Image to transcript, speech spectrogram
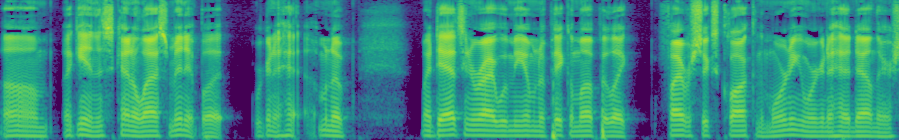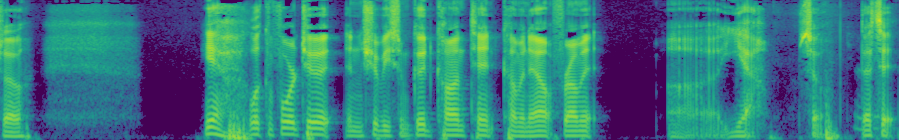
Um, again, this is kind of last minute, but we're gonna. Ha- I'm gonna. My dad's gonna ride with me. I'm gonna pick him up at like five or six o'clock in the morning, and we're gonna head down there. So yeah, looking forward to it, and should be some good content coming out from it. Uh, yeah, so that's it.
